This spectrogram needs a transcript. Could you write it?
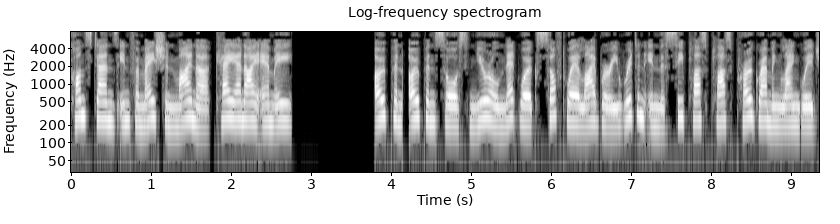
Konstanz Information Miner KNIME Open open source neural networks software library written in the C++ programming language.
